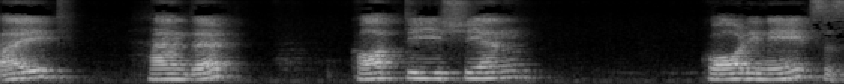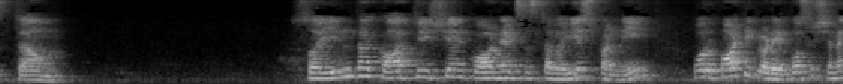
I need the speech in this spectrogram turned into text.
Right handed Cartesian coordinate system. So இந்த Cartesian coordinate system யூஸ் பண்ணி ஒரு பார்ட்டிகுலருடைய பொசிஷனை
